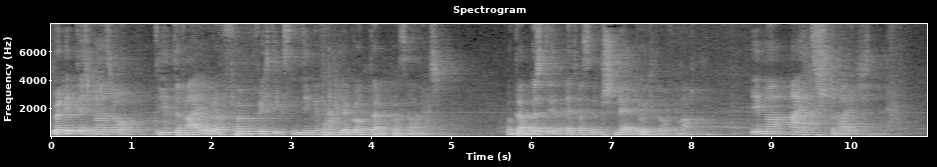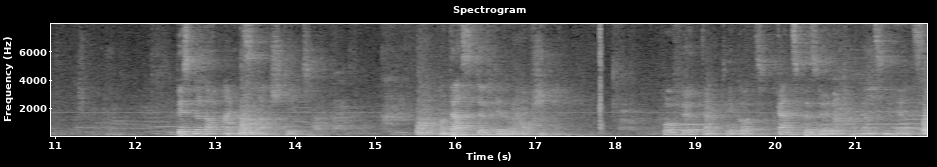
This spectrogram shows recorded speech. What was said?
Überlegt euch mal so die drei oder fünf wichtigsten Dinge, für die ihr Gott dankbar seid. Und dann müsst ihr etwas im Schnelldurchlauf machen, immer eins streichen bis nur noch eins da steht. Und das dürft ihr dann aufschreiben. Wofür dankt ihr Gott? Ganz persönlich, von ganzem Herzen.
